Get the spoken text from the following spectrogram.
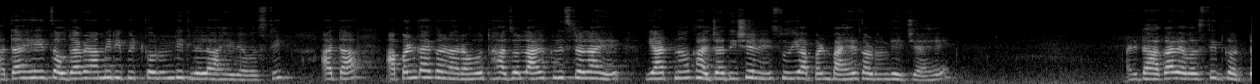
आता हे चौदा वेळा मी रिपीट करून घेतलेलं आहे व्यवस्थित. आता आपण काय करणार आहोत? हा जो लाल क्रिस्टल आहे यातनं खालच्या दिशेने सुई आपण बाहेर काढून घ्यायची आहे. आणि धागा व्यवस्थित घट्ट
